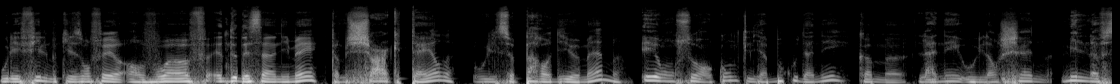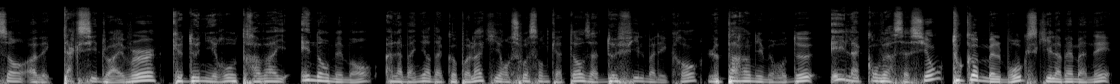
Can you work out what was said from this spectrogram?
ou les films qu'ils ont fait en voix off de dessins animés, comme Shark Tale, où ils se parodient eux-mêmes. Et on se rend compte qu'il y a beaucoup d'années, comme euh, l'année où il enchaîne 1900 avec Taxi Driver, que De Niro travaille énormément à la manière d'un Coppola qui en 74 a deux films à l'écran, Le Parrain numéro 2 et La Conversation, tout comme Mel Brooks qui la même année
